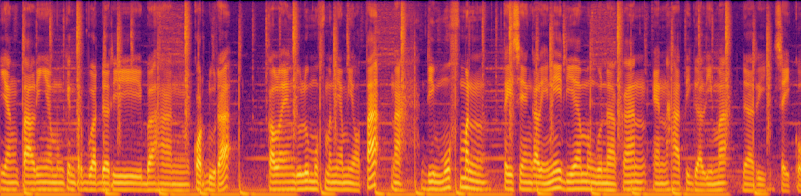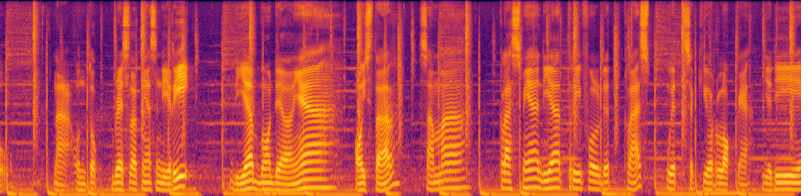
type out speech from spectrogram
yang talinya mungkin terbuat dari bahan cordura kalau yang dulu movementnya Miyota nah di movement TC yang kali ini dia menggunakan NH35 dari Seiko. Nah untuk braceletnya sendiri dia modelnya oyster sama Clasp-nya dia three folded clasp with secure lock ya. Jadi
